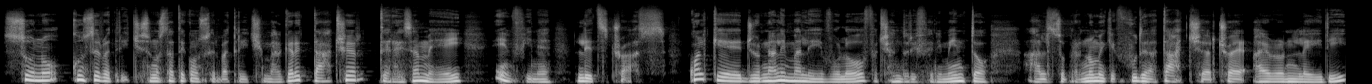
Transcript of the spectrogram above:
sono conservatrici, sono state conservatrici. Margaret Thatcher, Theresa May e infine Liz Truss. Qualche giornale malevolo, facendo riferimento al soprannome che fu della Thatcher, cioè Iron Lady,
